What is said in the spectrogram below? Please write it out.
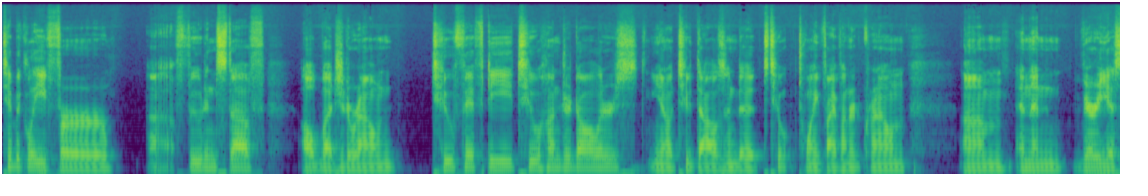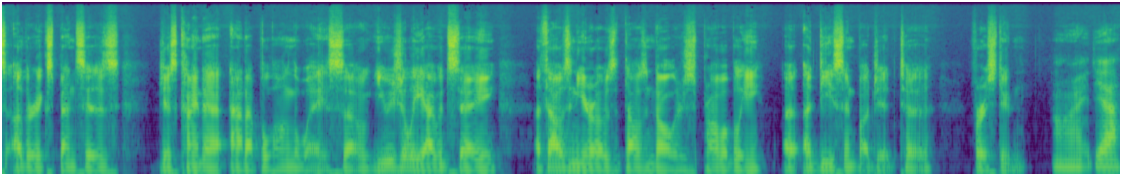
typically for uh, food and stuff, I'll budget around 250 200 dollars you know 2000 to 2500 crown. Um, and then various other expenses just kind of add up along the way. So usually i would say a thousand euros a thousand dollars is probably a, a decent budget to for a student All right, yeah,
